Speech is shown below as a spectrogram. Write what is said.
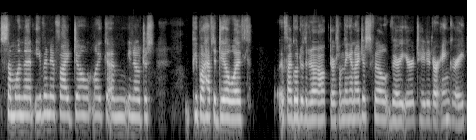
someone that even if i don't like um you know just people I have to deal with if I go to the doctor or something and I just feel very irritated or angry,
